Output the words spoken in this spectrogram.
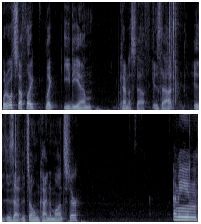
What about stuff like like EDM kind of stuff? Is that is, is that its own kind of monster? I mean,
